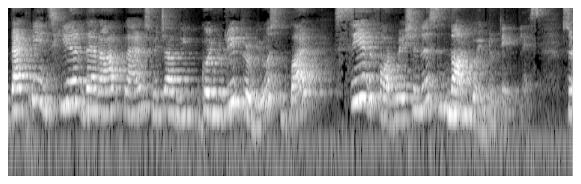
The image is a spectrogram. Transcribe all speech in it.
That means here there are plants which are going to reproduce but seed formation is not going to take place. So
